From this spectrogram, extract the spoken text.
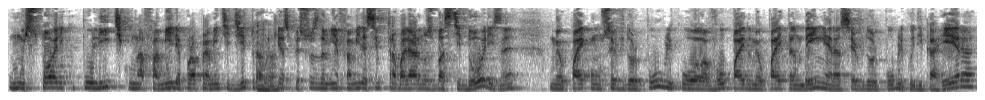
um histórico político na família propriamente dito, Aham. porque as pessoas da minha família sempre trabalharam nos bastidores, né? O meu pai como servidor público, o avô pai do meu pai também era servidor público de carreira.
